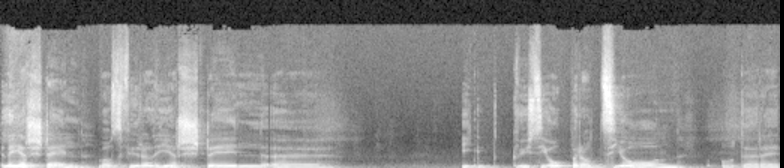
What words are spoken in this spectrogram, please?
Lehrstelle, was für eine Lehrstelle, äh, gewisse Operation oder äh,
